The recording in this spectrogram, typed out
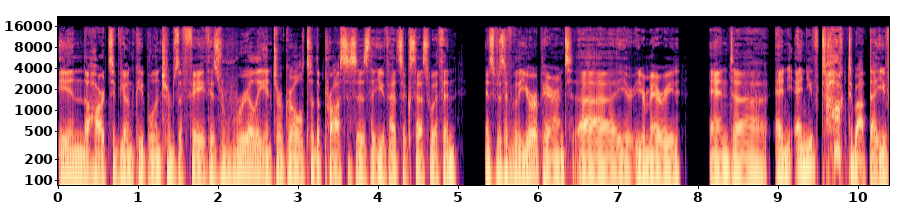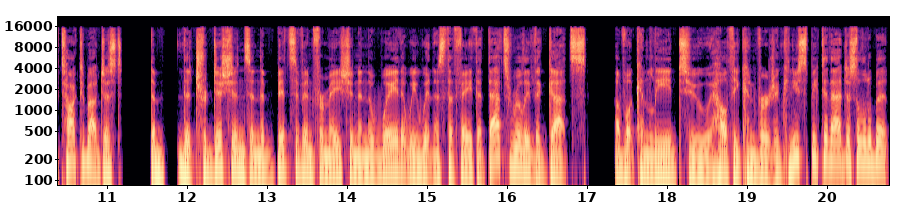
in the hearts of young people in terms of faith is really integral to the processes that you've had success with, and and specifically you're a parent, uh, you're, you're married, and uh, and and you've talked about that. You've talked about just the the traditions and the bits of information and the way that we witness the faith. That that's really the guts of what can lead to healthy conversion. Can you speak to that just a little bit?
